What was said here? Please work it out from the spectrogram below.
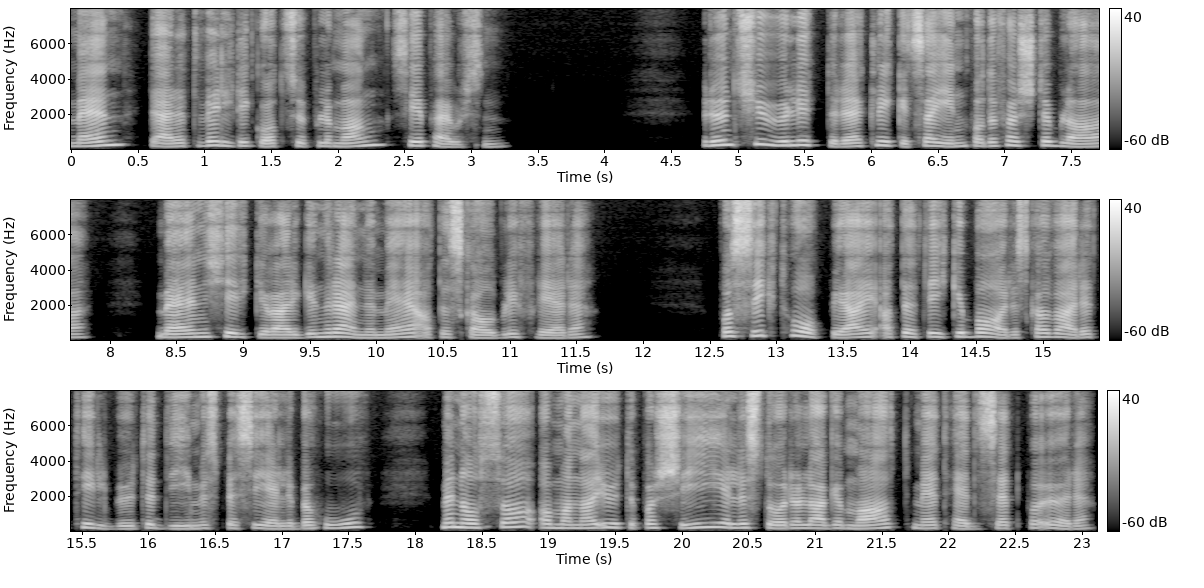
men det er et veldig godt supplement, sier Paulsen. Rundt 20 lyttere klikket seg inn på det første bladet, men kirkevergen regner med at det skal bli flere. På sikt håper jeg at dette ikke bare skal være et tilbud til de med spesielle behov, men også om man er ute på ski eller står og lager mat med et headset på øret.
